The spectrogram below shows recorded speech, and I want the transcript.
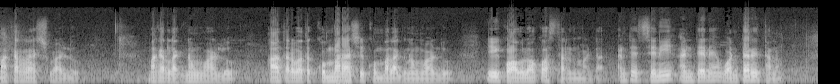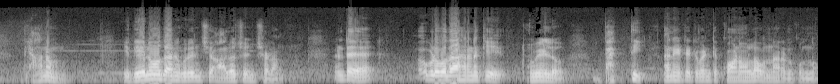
మకర రాశి వాళ్ళు మకర లగ్నం వాళ్ళు ఆ తర్వాత కుంభరాశి కుంభలగ్నం వాళ్ళు ఈ కోవలోకి వస్తారనమాట అంటే శని అంటేనే ఒంటరితనం. ధ్యానం ఇదేనో దాని గురించి ఆలోచించడం. అంటే ఇప్పుడు ఉదాహరణకి వీళ్ళు భక్తి అనేటటువంటి కోణంలో ఉన్నారనుకుందాం.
